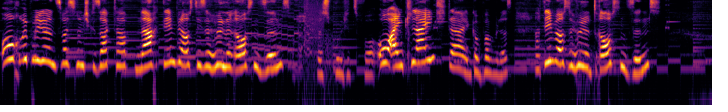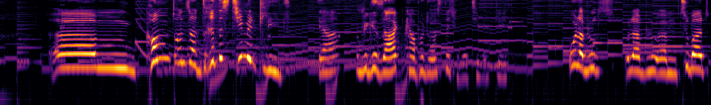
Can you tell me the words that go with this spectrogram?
Auch übrigens, was ich noch nicht gesagt habe, nachdem wir aus dieser Höhle draußen sind, das spule ich jetzt vor. Oh, ein Kleinstein. Komm, fangen wir das. Nachdem wir aus der Höhle draußen sind, ähm, kommt unser drittes Teammitglied. Ja, und wie gesagt, Carpador ist nicht unser Teammitglied. Oder Blut, oder Blut, ähm, Zubat,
